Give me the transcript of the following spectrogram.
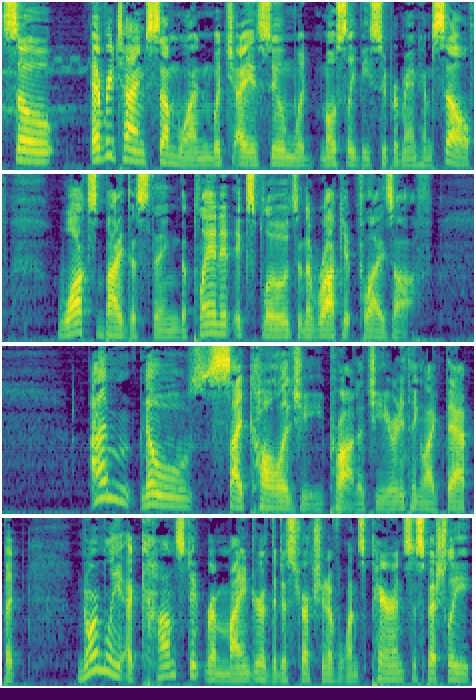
So, every time someone, which I assume would mostly be Superman himself, walks by this thing, the planet explodes and the rocket flies off. I'm no psychology prodigy or anything like that, but normally a constant reminder of the destruction of one's parents, especially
